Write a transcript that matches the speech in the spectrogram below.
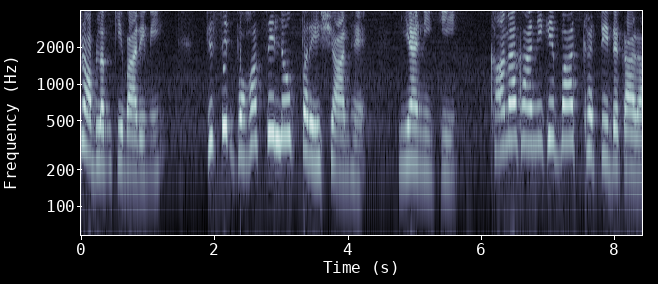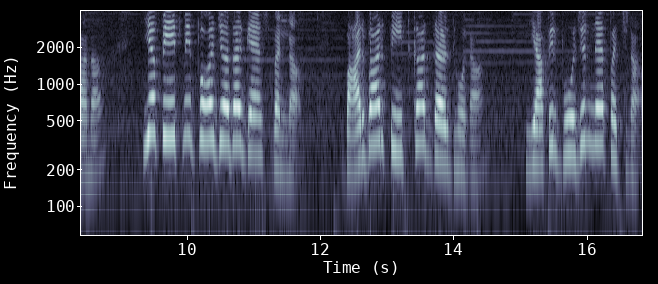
प्रॉब्लम के बारे में, जिससे बहुत से लोग परेशान हैं। यानी कि खाना खाने के बाद खट्टे डकार आना या पेट में बहुत ज़्यादा गैस बनना बार बार पेट का दर्द होना या फिर भोजन न पचना।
